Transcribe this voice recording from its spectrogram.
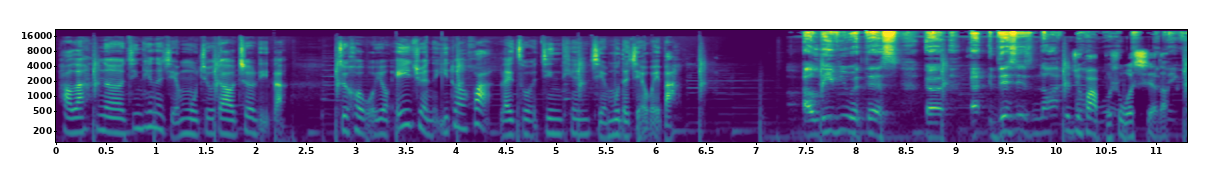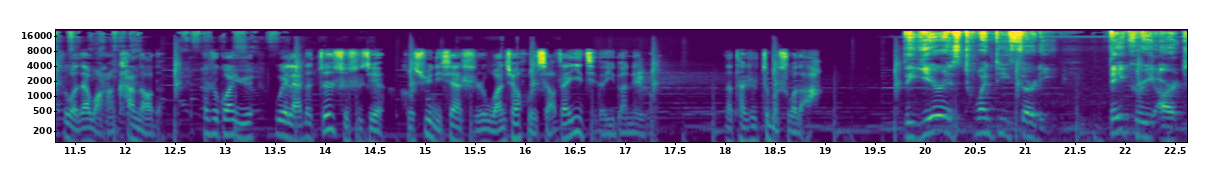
好了，那今天的节目就到这里了。最后，我用 Adrian 的一段话来做今天节目的结尾吧。I'll leave you with this. This is not 这句话不是我写的，是我在网上看到的。它是关于未来的真实世界和虚拟现实完全混淆在一起的一段内容。那他是这么说的啊。The year is 2030. Bakery art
